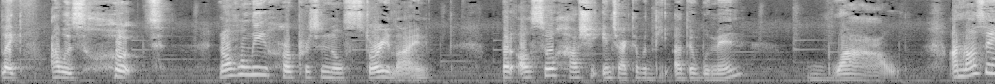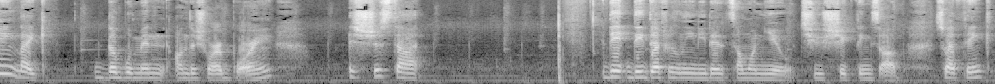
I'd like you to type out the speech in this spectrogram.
like i was hooked. Not only her personal storyline but also how she interacted with the other women wow i'm not saying like the women on the show are boring it's just that they, they definitely needed someone new to shake things up. So I think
